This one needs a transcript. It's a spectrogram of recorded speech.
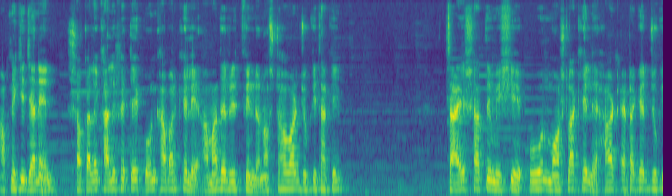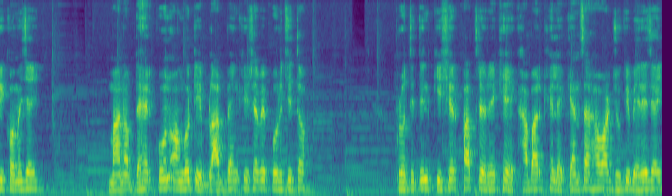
আপনি কি জানেন সকালে খালি পেটে কোন খাবার খেলে আমাদের হৃৎপিণ্ড নষ্ট হওয়ার ঝুঁকি থাকে? চায়ের সাথে মিশিয়ে কোন মশলা খেলে হার্ট অ্যাটাকের ঝুঁকি কমে যায়? মানবদেহের কোন অঙ্গটি ব্লাড ব্যাংক হিসেবে পরিচিত? প্রতিদিন কিসের পাত্রে রেখে খাবার খেলে ক্যান্সার হওয়ার ঝুঁকি বেড়ে যায়?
